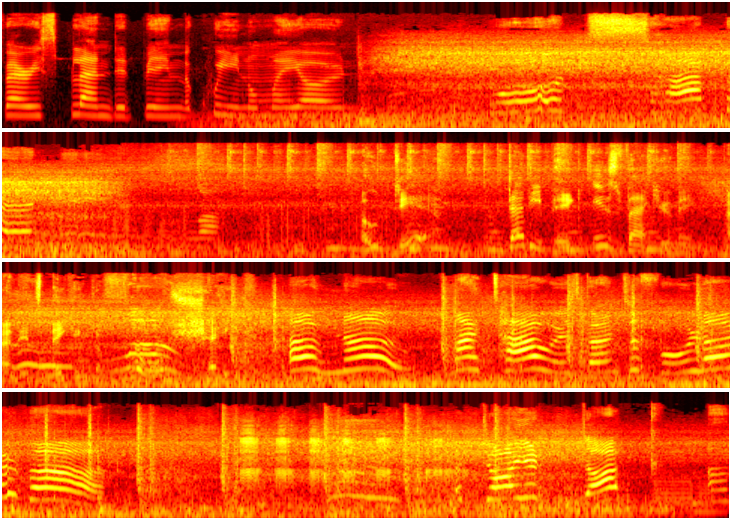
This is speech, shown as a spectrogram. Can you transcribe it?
very splendid being the queen on my own. What's happening? Oh dear, Daddy Pig is vacuuming and it's making the floor shake. Oh no! My tower is going to fall over! A giant duck? Um.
